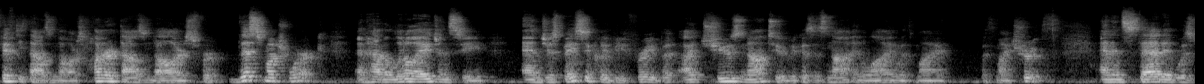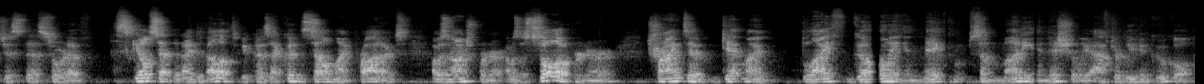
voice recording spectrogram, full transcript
$50000 $100000 for this much work and have a little agency and just basically be free. But i choose not to because it's not in line with my with my truth. And instead it was just a sort of skill set that i developed because i couldn't sell my products. I was an entrepreneur. I was a solopreneur trying to get my life going and make some money initially after leaving google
